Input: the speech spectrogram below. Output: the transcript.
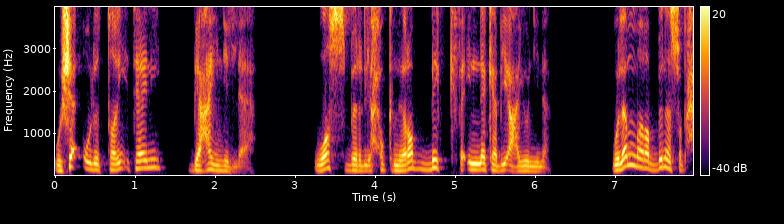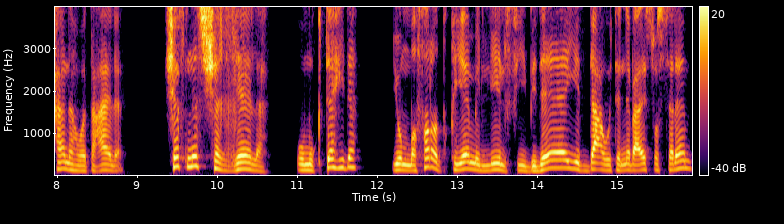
وشقه للطريق تاني بعين الله. واصبر لحكم ربك فإنك بأعيننا. ولما ربنا سبحانه وتعالى شاف ناس شغالة ومجتهدة يوم ما فرض قيام الليل في بداية دعوة النبي عليه الصلاة والسلام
